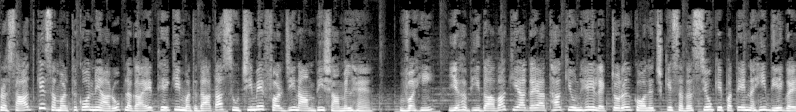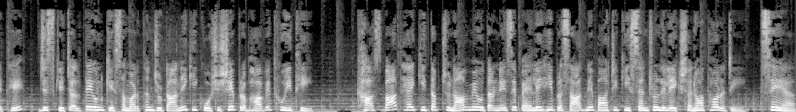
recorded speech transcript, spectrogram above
प्रसाद के समर्थकों ने आरोप लगाए थे कि मतदाता सूची में फर्जी नाम भी शामिल हैं। वहीं, यह भी दावा किया गया था कि उन्हें इलेक्टोरल कॉलेज के सदस्यों के पते नहीं दिए गए थे। जिसके चलते उनके समर्थन जुटाने की कोशिशें प्रभावित हुई थी। खास बात है कि तब चुनाव में उतरने से पहले ही प्रसाद ने पार्टी की सेंट्रल इलेक्शन अथॉरिटी से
